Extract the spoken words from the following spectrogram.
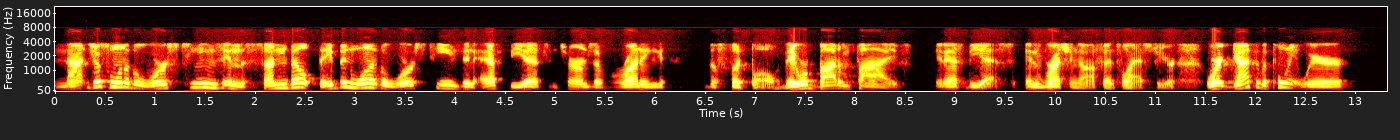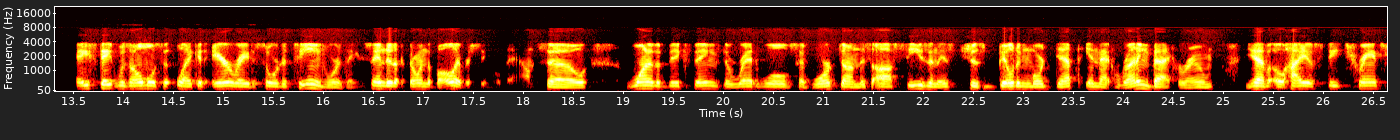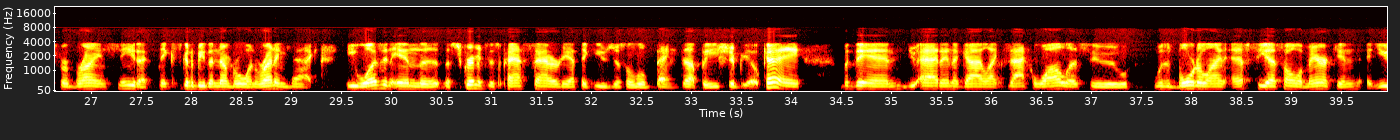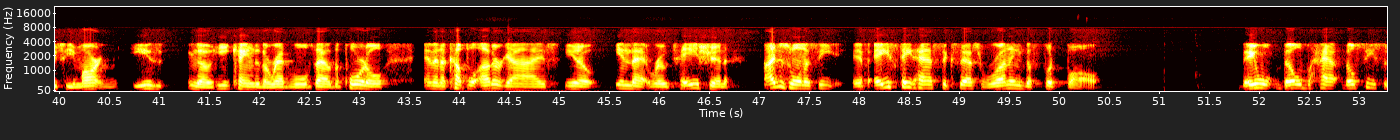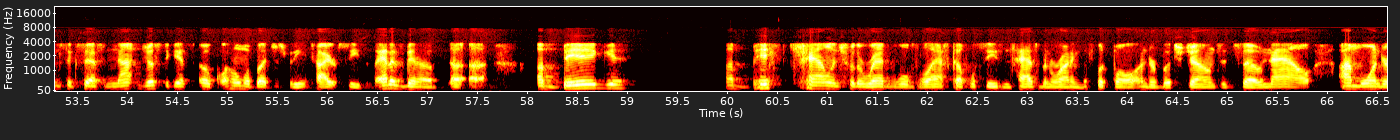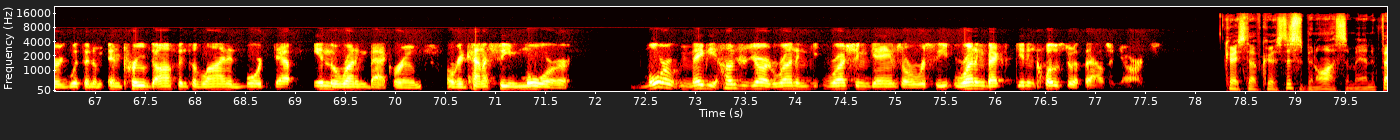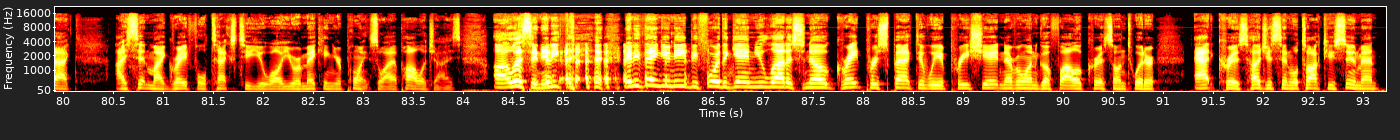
not just one of the worst teams in the Sun Belt, they've been one of the worst teams in FBS in terms of running the football. They were bottom five in FBS in rushing offense last year, where it got to the point where A State was almost like an air raid sort of team where they just ended up throwing the ball every single down. So one of the big things the Red Wolves have worked on this off season is just building more depth in that running back room you have Ohio State transfer Brian Snead. I think is going to be the number one running back. He wasn't in the, the scrimmage this past Saturday. I think he was just a little banged up, but he should be okay. But then you add in a guy like Zach Wallace, who was a borderline FCS All American at UT Martin. He's you know he came to the Red Wolves out of the portal, and then a couple other guys you know in that rotation. I just want to see if A State has success running the football they will they'll have they'll see some success not just against Oklahoma but just for the entire season. That has been a a, a big a big challenge for the Red Wolves the last couple of seasons has been running the football under Butch Jones, and so now I'm wondering with an improved offensive line and more depth in the running back room, are we going to kind of see more more maybe 100 yard running rushing games or receive, running backs getting close to a thousand yards. Great stuff, Chris. This has been awesome, man. In fact, I sent my grateful text to you while you were making your point, so I apologize. Uh, listen, anything, anything you need before the game, you let us know. Great perspective. We appreciate it. And everyone go follow Chris on Twitter at Chris Hudgison. We'll talk to you soon, man.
